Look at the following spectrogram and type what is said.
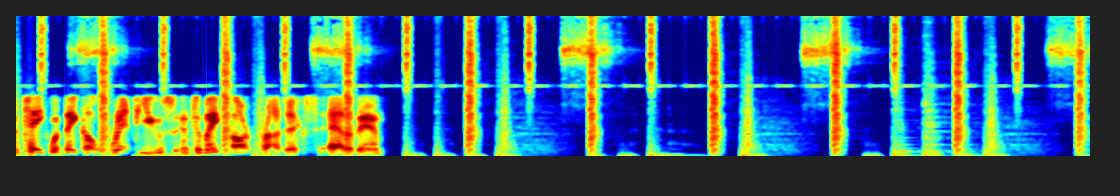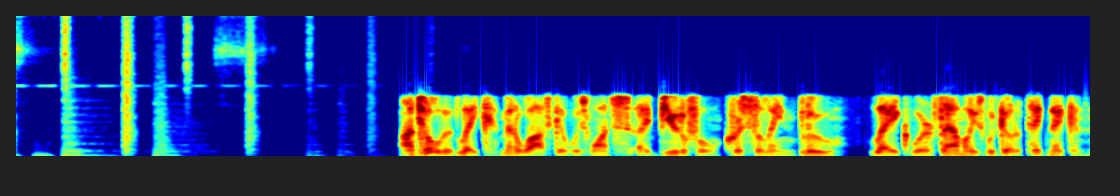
to take what they call refuse and to make art projects out of them. I'm told that Lake Minnewaska was once a beautiful crystalline blue lake where families would go to picnic and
